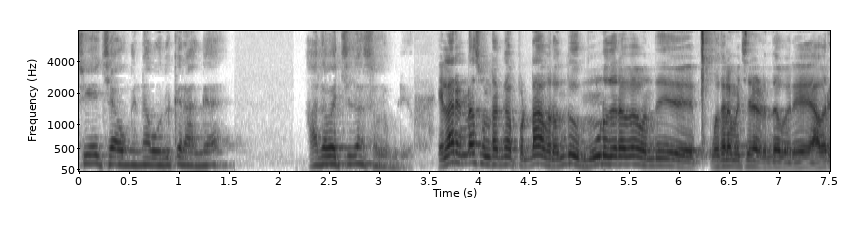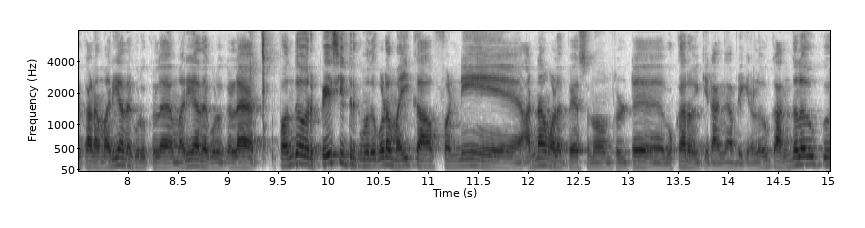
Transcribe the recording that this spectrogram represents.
சுயேட்சை அவங்க என்ன ஒதுக்குறாங்க அதை வச்சு தான் சொல்ல முடியும். எல்லாரும் என்ன சொல்றாங்க அப்படின்னா அவர் வந்து மூணு தடவை வந்து முதலமைச்சரா இருந்தவர். அவருக்கான மரியாதை கொடுக்கல மரியாதை கொடுக்கல. இப்போ வந்து அவர் பேசிட்டு இருக்கும்போது கூட மைக் ஆஃப் பண்ணி அண்ணாமலை பேசணும்னு சொல்லிட்டு உட்கார வைக்கிறாங்க அப்படிங்கிற அளவுக்கு அந்த அளவுக்கு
